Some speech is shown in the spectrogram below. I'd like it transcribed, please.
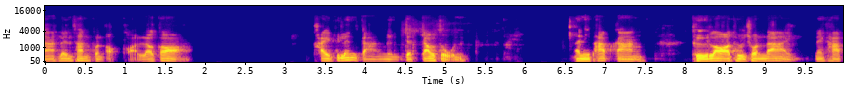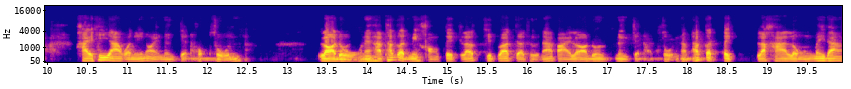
นะเล่นสั้นควรออกก่อนแล้วก็ ใครที่เล่นกลางหนึ่งเจ็ดเก้าศูนย์อันนี้ภาพกลาง ถือรอถือชนได้นะครับ ใครที่ยาวกว่านี้หน่อยหนึ่งเจ็ดหกศูนย์รอดูนะครับ ถ้าเกิดมีของติดแล้วคิดว่าจะถือหน้าปลายรอดูหนึ่งเจ็ดหกศูนย์ครับ ถ้าเกิดติดราคาลงไม่ได้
